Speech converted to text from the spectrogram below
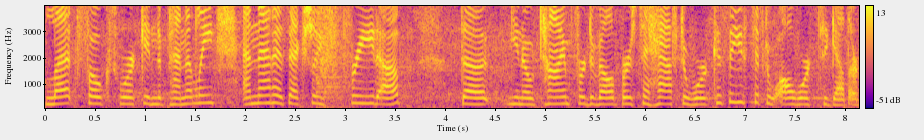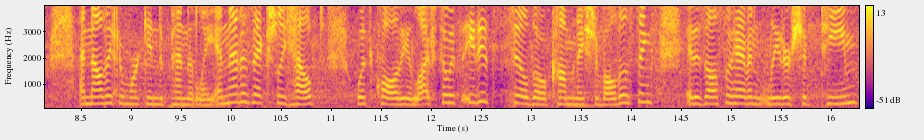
let folks work independently, and that has actually freed up the you know time for developers to have to work because they used to have to all work together and now they can work independently and that has actually helped with quality of life. So it's, it is still though a combination of all those things. It is also having a leadership team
